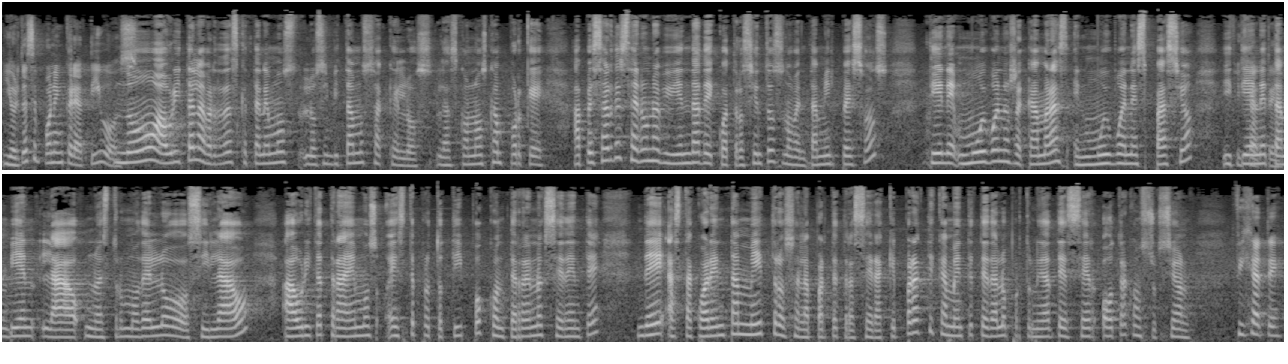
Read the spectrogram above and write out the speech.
Y ahorita se ponen creativos. No, ahorita la verdad es que tenemos, los invitamos a que los las conozcan porque a pesar de ser una vivienda de 490 mil pesos, tiene muy buenas recámaras en muy buen espacio y tiene también la nuestro modelo Silao. Ahorita traemos este prototipo con terreno excedente de hasta 40 metros en la parte trasera, que prácticamente te da la oportunidad de hacer otra construcción. Fíjate,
